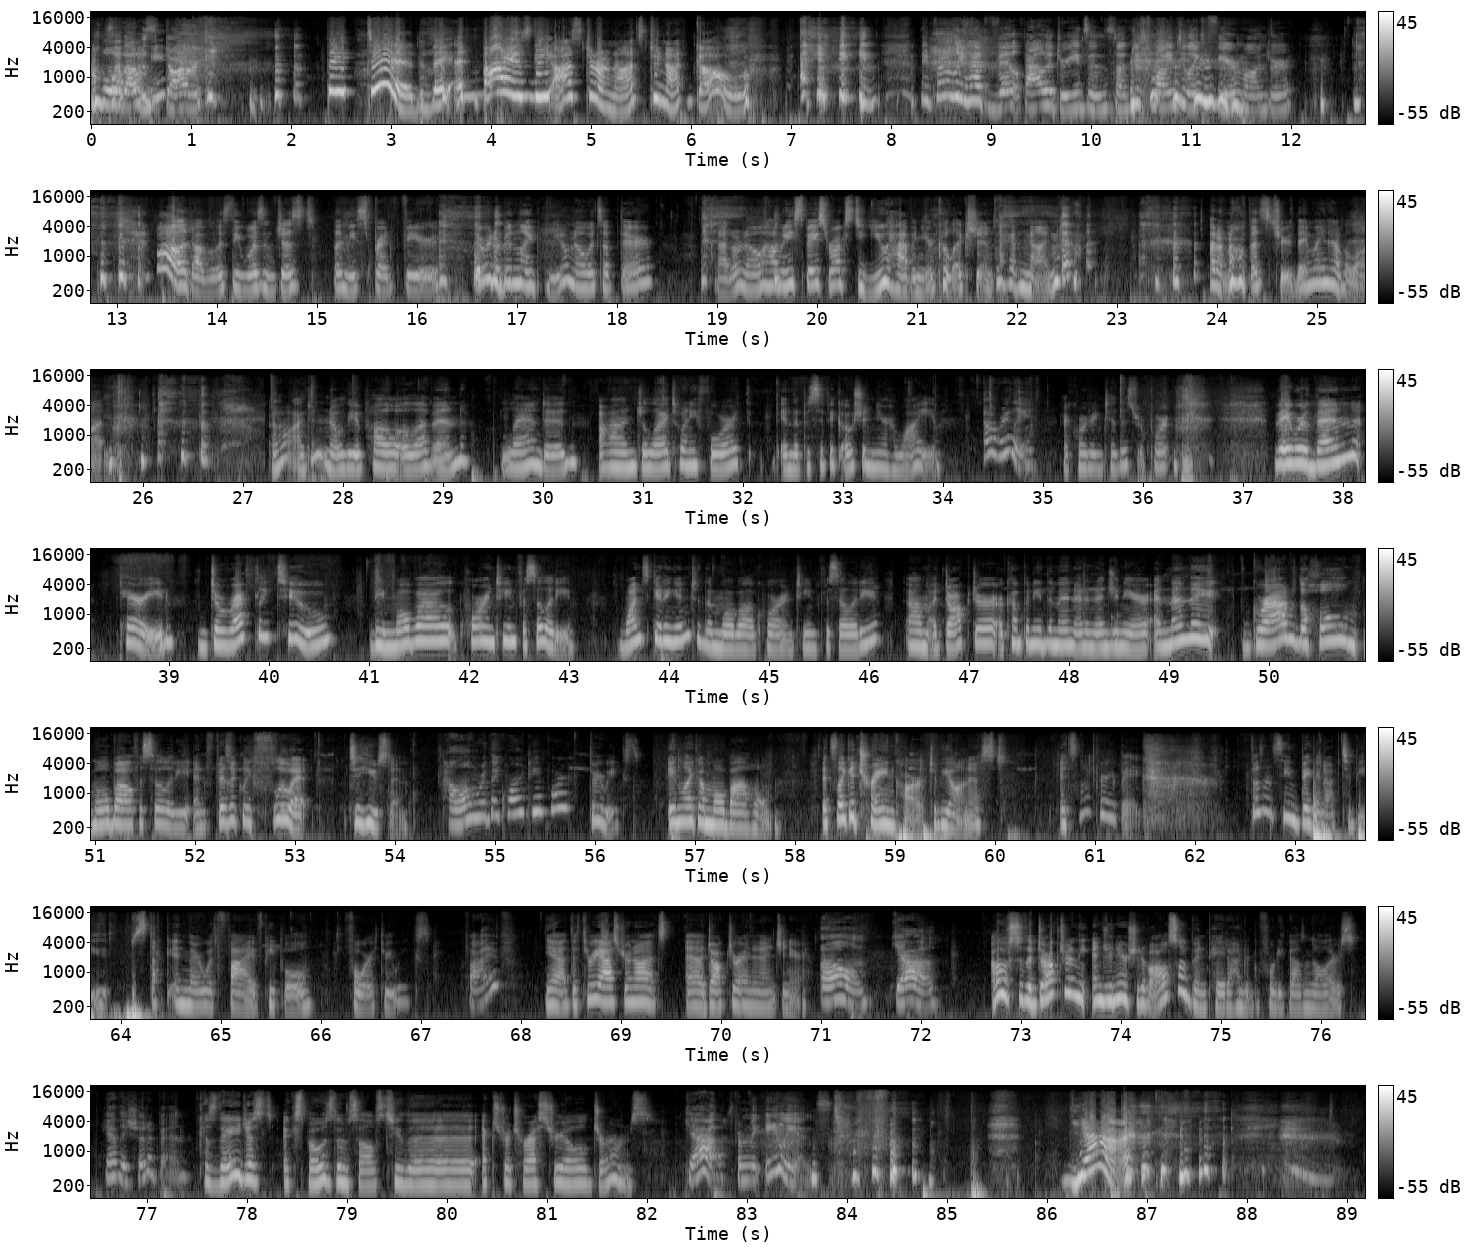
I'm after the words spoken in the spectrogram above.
well, that was dark. They did. They advised the astronauts to not go. I mean, they probably had valid reasons, not just wanting to like fear monger. Well, obviously wasn't just let me spread fear. They would have been like, we don't know what's up there. I don't know. How many space rocks do you have in your collection? I have none. I don't know if that's true. They might have a lot. oh, I didn't know the Apollo 11 landed on July 24th in the Pacific Ocean near Hawaii, Oh, really? According to this report. they were then carried directly to the mobile quarantine facility. Once getting into the mobile quarantine facility, um, a doctor accompanied them in and an engineer, and then they grabbed the whole mobile facility and physically flew it to Houston. How long were they quarantined for? Three weeks. In like a mobile home. It's like a train car, to be honest. It's not very big. Doesn't seem big enough to be stuck in there with five people for three weeks. Five? Yeah, the three astronauts, a doctor, and an engineer. Oh, yeah. Oh, so the doctor and the engineer should have also been paid $140,000 Yeah, they should have been. because they just exposed themselves to the extraterrestrial germs. Yeah, from the aliens. Yeah!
